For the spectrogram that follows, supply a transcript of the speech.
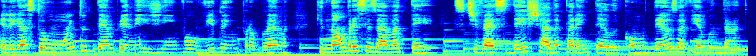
Ele gastou muito tempo e energia envolvido em um problema que não precisava ter se tivesse deixado a parentela como Deus havia mandado.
